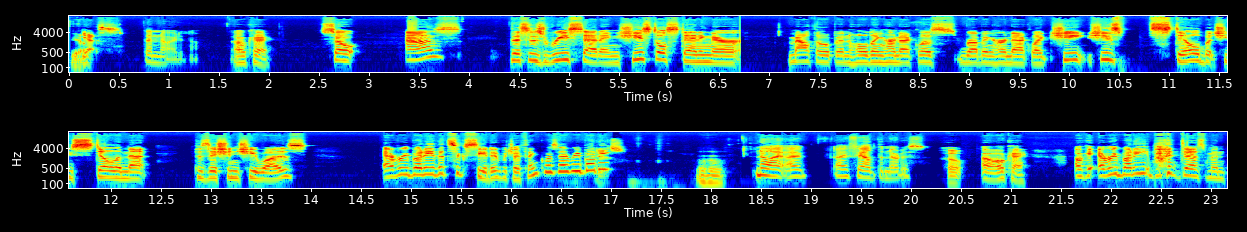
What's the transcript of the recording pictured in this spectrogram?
Yeah. Yes. Then no, I did not. Okay. So as this is resetting, she's still standing there, mouth open, holding her necklace, rubbing her neck. Like she she's still, but she's still in that position she was. Everybody that succeeded, which I think was everybody. Yes. hmm No, I I, I failed the notice. Oh. Oh, okay. Okay, everybody but Desmond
